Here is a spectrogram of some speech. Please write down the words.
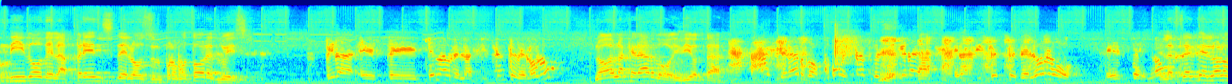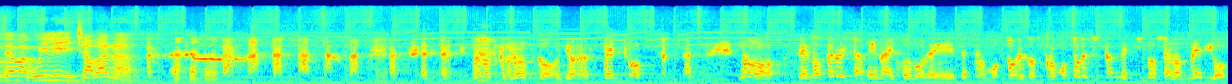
vendido de la prensa de los promotores, Luis. Mira, este, ¿quién habla? ¿El asistente de Lolo? No habla Gerardo, idiota. Ah, Gerardo, ¿cómo estás? Pensé que era el asistente de Lolo. Este, no, El asistente de Lolo se llama Willy y Chavana. no los conozco, yo respeto. No, en Monterrey también hay juego de, de promotores. Los promotores están metidos en los medios.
